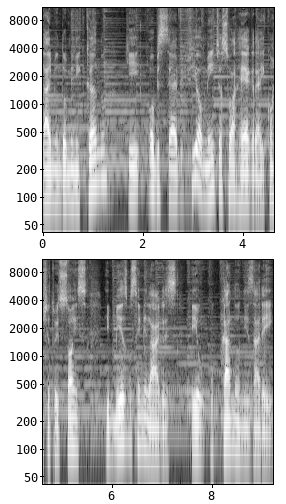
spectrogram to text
Dai-me um dominicano que observe fielmente a sua regra e constituições, e mesmo sem milagres, eu o canonizarei.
